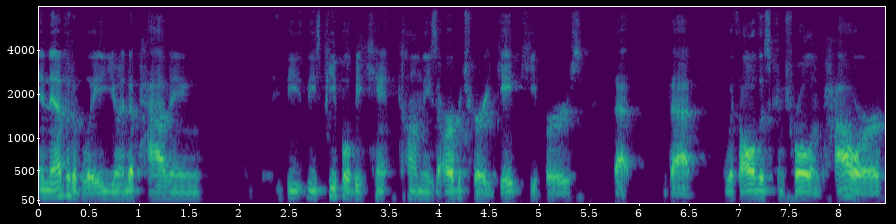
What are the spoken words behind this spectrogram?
inevitably, you end up having these, these people become these arbitrary gatekeepers that that with all this control and power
